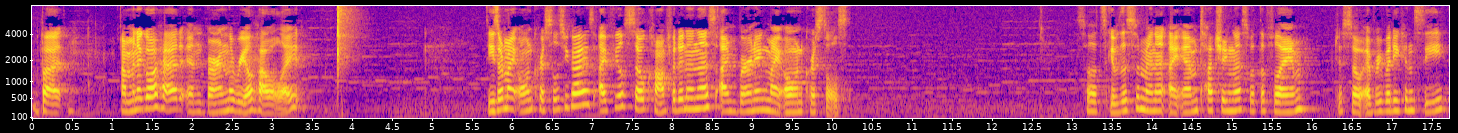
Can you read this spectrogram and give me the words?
but I'm gonna go ahead and burn the real howlite. These are my own crystals, you guys. I feel so confident in this. I'm burning my own crystals. So let's give this a minute. I am touching this with the flame just so everybody can see.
